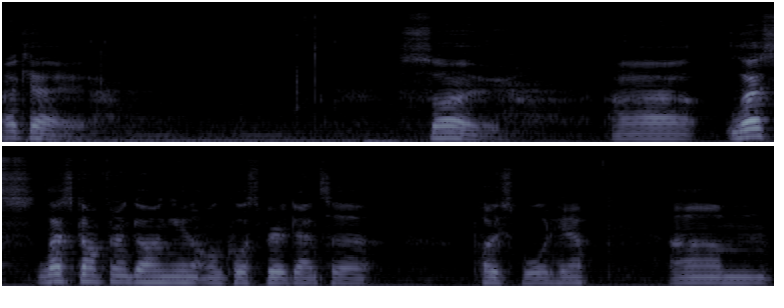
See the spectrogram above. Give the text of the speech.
Okay. So, uh, less less confident going in on Kor Spiritdancer post board here. Um,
